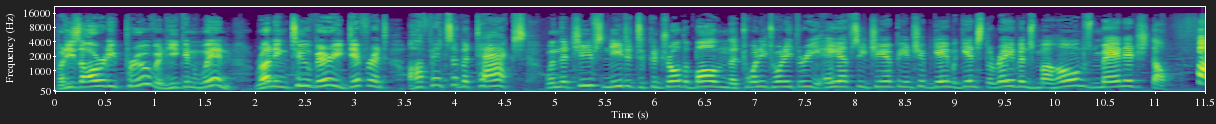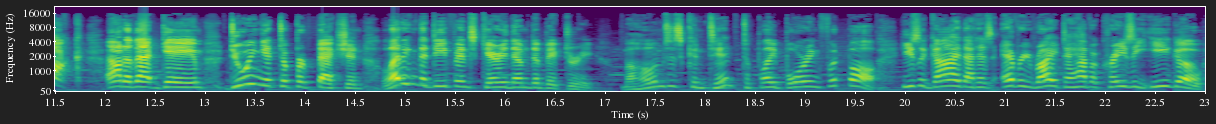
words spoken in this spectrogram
but he's already proven he can win, running two very different offensive attacks. When the Chiefs needed to control the ball in the 2023 AFC Championship game against the Ravens, Mahomes managed the fuck out of that game, doing it to perfection, letting the defense carry them to victory. Mahomes is content to play boring football. He's a guy that has every right to have a crazy ego,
